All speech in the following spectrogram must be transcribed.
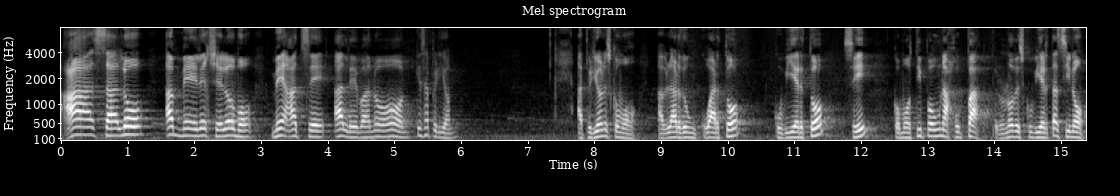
Asalo, Amelech Shelomo, me hace al Lebanón. ¿Qué es apirión? Apirión es como hablar de un cuarto cubierto, ¿sí? Como tipo una jupá, pero no descubierta, sino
